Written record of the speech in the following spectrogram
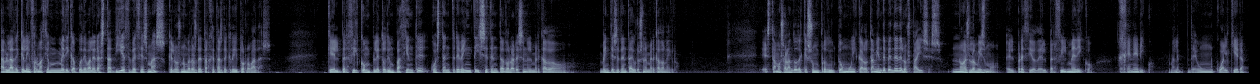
habla de que la información médica puede valer hasta 10 veces más que los números de tarjetas de crédito robadas que el perfil completo de un paciente cuesta entre 20 y 70 dólares en el mercado. 20 y 70 euros en el mercado negro. Estamos hablando de que es un producto muy caro. También depende de los países. No es lo mismo el precio del perfil médico genérico, ¿vale? De un cualquiera,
